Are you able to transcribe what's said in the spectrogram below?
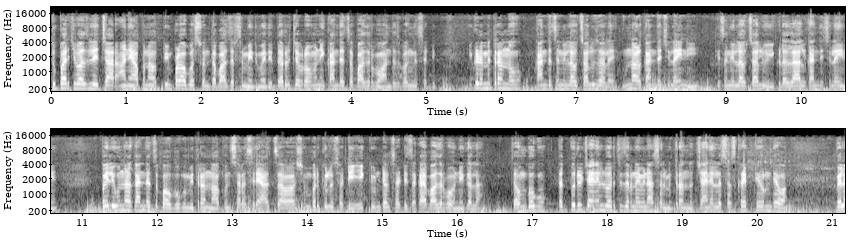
दुपारचे वाजले चार आणि आपण आहोत पिंपळा बसवंत बाजार समितीमध्ये. दररोजच्या प्रमाणे कांद्याचा बाजारभाव अंदाज बघण्यासाठी. इकडे मित्रांनो कांद्याचा निलाव चालू झालाय. उन्हाळ कांद्याची लाईन आहे तिचा निलाव चालू आहे. इकडे लाल कांद्याची लाईन आहे. पहिले उन्हाळ कांद्याचा भाव बघू मित्रांनो. आपण सरासरी आजचा शंभर किलोसाठी एक क्विंटलसाठीचा काय बाजारभाव निघाला? जाऊन बघू. तत्पूर्वी चॅनलवरती जर नवीन असाल मित्रांनो चॅनलला सबस्क्राईब ठेवून ठेवा. बेल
